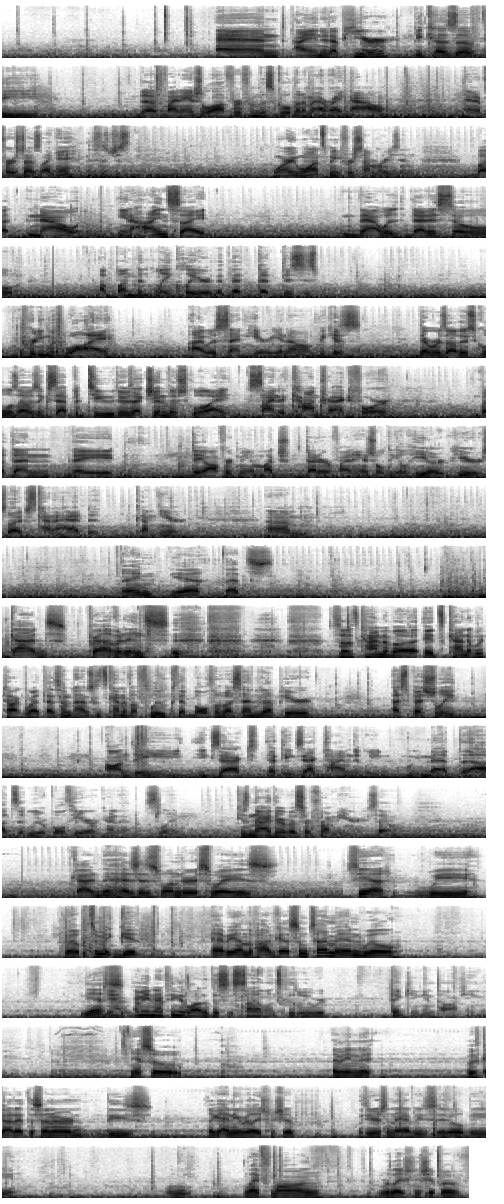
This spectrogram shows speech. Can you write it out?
And I ended up here because of the the financial offer from the school that I'm at right now. And at first I was like, hey, this is just where he wants me for some reason. But now in hindsight, that was that is so abundantly clear that that, that this is pretty much why I was sent here, you know, because there was other schools I was accepted to. There was actually another school I signed a contract for, but then they they offered me a much better financial deal here here, so I just kind of had to come here. Um, I mean, yeah, that's God's providence. so it's kind of a it's kind of we talk about that sometimes 'cause it's kind of a fluke that both of us ended up here, especially on the exact at the exact time that we we met. The odds that we were both here are kind of slim because neither of us are from here. So God has His wondrous ways. So yeah, we we hope to make, get Abby on the podcast sometime, and we'll yes, yeah, I mean I think a lot of this is silence because we were thinking and talking. yeah. So I mean, it, with God at the center, these like any relationship with yours and Abby's, it'll be lifelong relationship of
